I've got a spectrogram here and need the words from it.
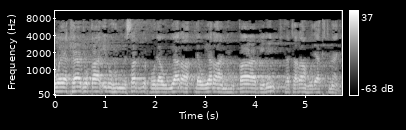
ويكاد قائلهم يصرح لو يرى لو يرى من قابل فتراه ذا كتمان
